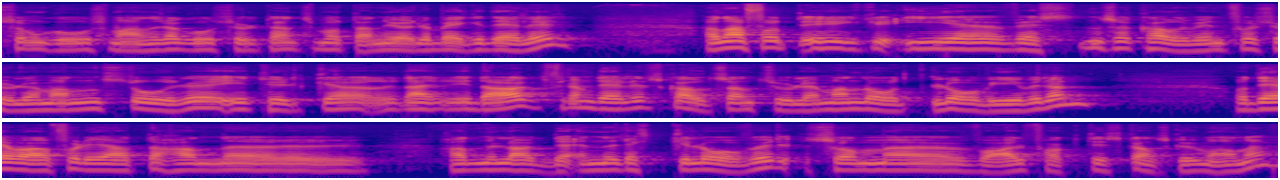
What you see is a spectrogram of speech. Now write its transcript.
som god osmaner og god sultan så måtte han gjøre begge deler. Han har fått, I, øh, Vesten så kaller vi ham for Suleimanen store. I Tyrkia nei, i dag fremdeles kalles han Suleiman lov, lovgiveren. Og det var fordi at han, øh, han lagde en rekke lover som øh, var faktisk ganske humane.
